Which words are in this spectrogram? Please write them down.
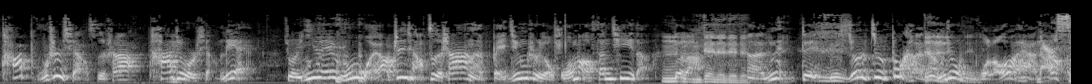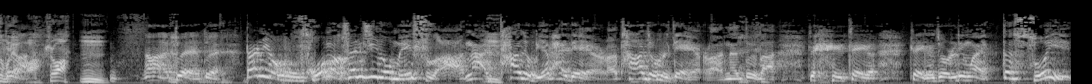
他不是想自杀，他就是想练。就是因为如果要真想自杀呢，北京是有国贸三期的，对吧？对对对对。啊，那对你就就不可能就五楼往下哪儿死不了啊，是吧？嗯。啊，对对。但是那个五国贸三期都没死啊，那他就别拍电影了，他就是电影了，那对吧？这这个这个就是另外。但所以，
